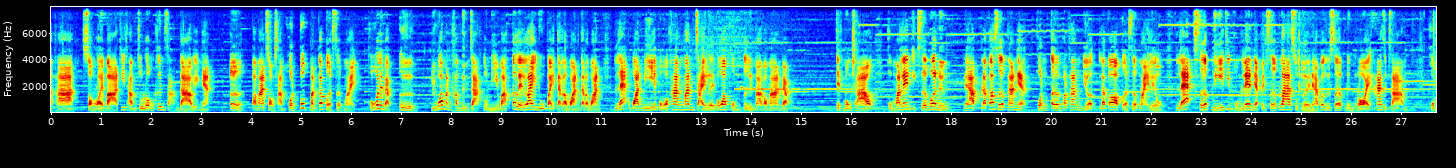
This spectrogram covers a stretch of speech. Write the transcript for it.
ราคา 200 บาทที่ทำจูโล่งขึ้น 3 ดาวอย่างเงี้ยเออประมาณ 2-3 คนปุ๊บมันก็เปิดเซิร์ฟใหม่ ผมก็เลยแบบเออหรือว่ามันคำนึงจากตัวนี้วะ ก็เลยไล่ดูไปแต่ละวันแต่ละวัน และวันนี้ผมก็ข้างมั่นใจเลย เพราะว่าผมตื่นมาประมาณแบบ7โมงเช้าผมมาเล่นอีกเซิร์ฟเวอร์หนึ่งนะครับแล้วก็เซิร์ฟนั้นเนี่ยคนเติมค่อนข้างเยอะ แล้วก็เปิดเซิร์ฟใหม่เร็ว และเซิร์ฟนี้ที่ผมเล่นเนี่ยเป็นเซิร์ฟล่าสุดเลยนะครับก็คือเซิร์ฟ153 ผม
